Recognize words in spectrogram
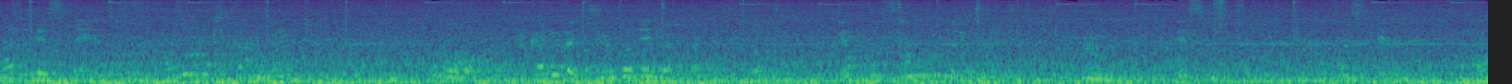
まずですね、保存期間ね、この光は15年だったんですけど、約3分の1なんです。うんです。そして、この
